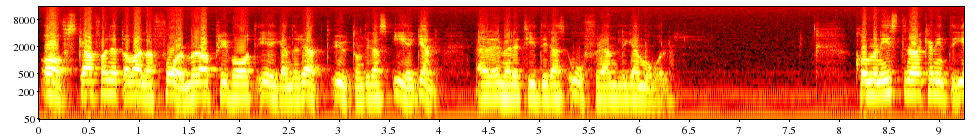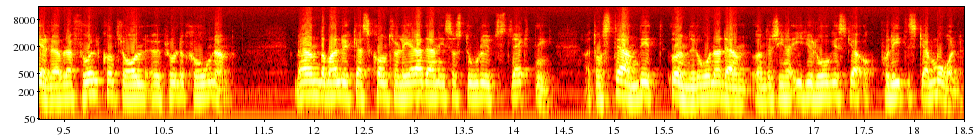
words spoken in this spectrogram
Avskaffandet av alla former av privat äganderätt utom deras egen är emellertid deras oförändliga mål. Kommunisterna kan inte erövra full kontroll över produktionen. Men de har lyckats kontrollera den i så stor utsträckning att de ständigt underordnar den under sina ideologiska och politiska mål.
